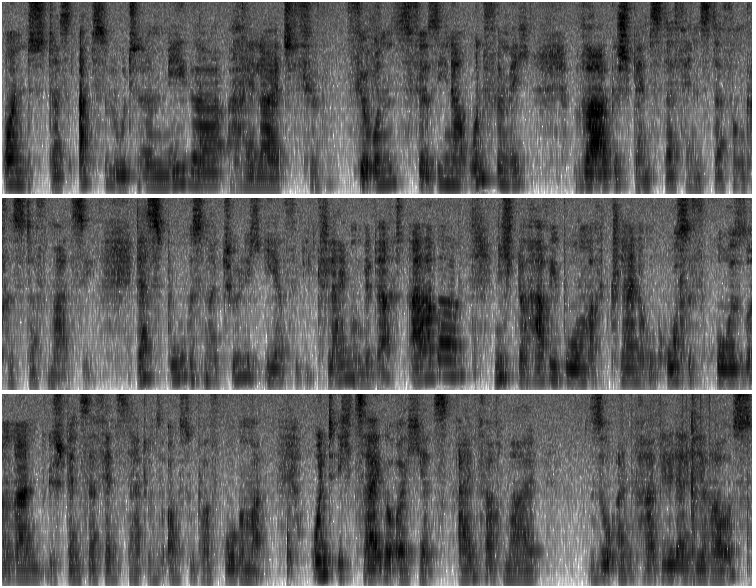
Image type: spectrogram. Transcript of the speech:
und das absolute Mega-Highlight für, für uns, für Sina und für mich war Gespensterfenster von Christoph Marzi. Das Buch ist natürlich eher für die Kleinen gedacht, aber nicht nur Haribo macht kleine und große froh, sondern Gespensterfenster hat uns auch super froh gemacht. Und ich zeige euch jetzt einfach mal so ein paar Bilder hier raus.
